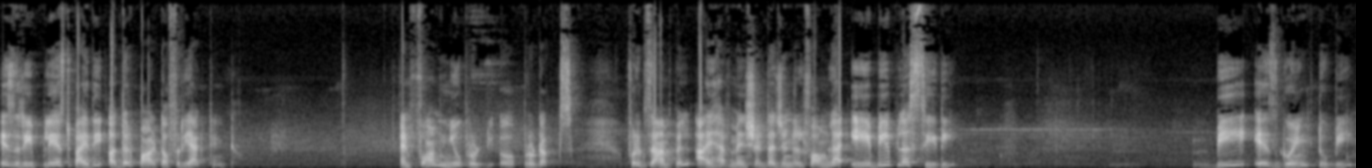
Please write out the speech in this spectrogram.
is replaced by the other part of reactant and form new uh, products. For example, I have mentioned the general formula AB plus CD. B is going to be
